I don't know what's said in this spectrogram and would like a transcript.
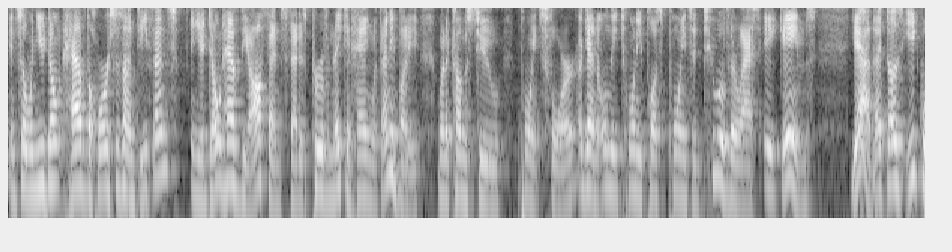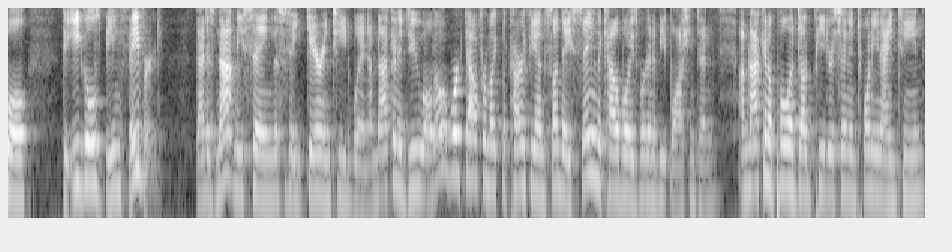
And so when you don't have the horses on defense and you don't have the offense that has proven they can hang with anybody when it comes to points for, again, only 20 plus points in two of their last eight games, yeah, that does equal the Eagles being favored. That is not me saying this is a guaranteed win. I'm not going to do, although it worked out for Mike McCarthy on Sunday saying the Cowboys were going to beat Washington, I'm not going to pull a Doug Pederson in 2019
